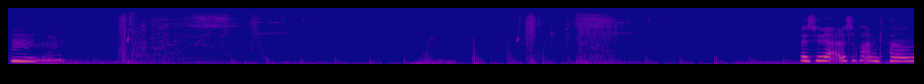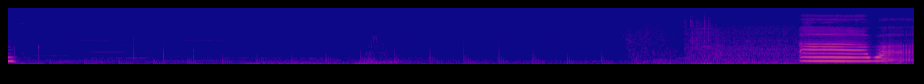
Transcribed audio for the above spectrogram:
Hm. Ist wieder alles auf Anfang. Aber...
